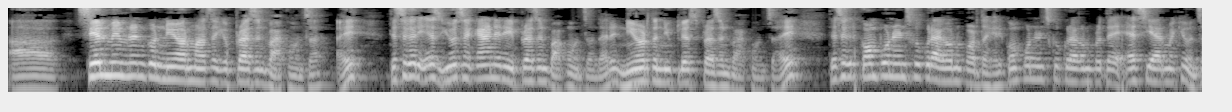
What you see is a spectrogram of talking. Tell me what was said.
सेल मेम्ब्रेनको नियरमा चाहिँ यो प्रेजेन्ट भएको हुन्छ है? त्यसै गरी यस यो चाहिँ कहाँनिर प्रेजेन्ट भएको हुन्छ भन्दाखेरि नियर द न्युक्लियस प्रेजेन्ट भएको हुन्छ है? त्यसै गरी कम्पोनेन्ट्सको कुरा गर्नु पर्दाखेरि कम्पोनेन्ट्सको कुरा गर्नु पर्दा एसिआरमा के हुन्छ?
